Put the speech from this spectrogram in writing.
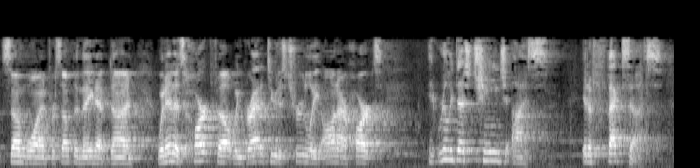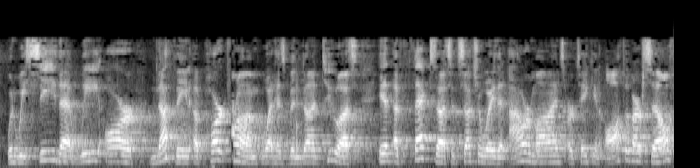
someone for something they have done, when it is heartfelt, when gratitude is truly on our hearts, it really does change us. It affects us when we see that we are nothing apart from what has been done to us, it affects us in such a way that our minds are taken off of ourselves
